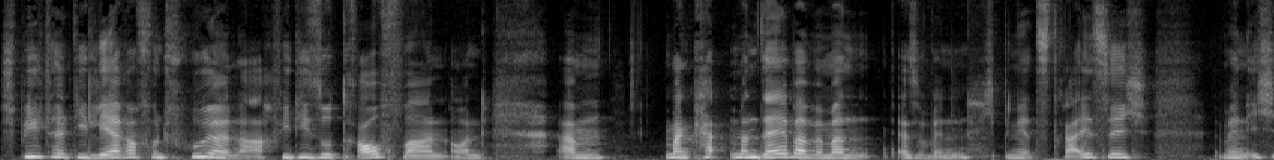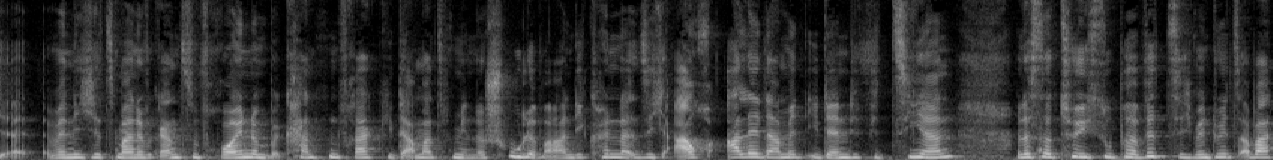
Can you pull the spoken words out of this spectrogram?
spielt halt die Lehrer von früher nach, wie die so drauf waren. Und ähm, man kann, man selber, wenn man, also wenn, ich bin jetzt 30, wenn ich, wenn ich jetzt meine ganzen Freunde und Bekannten frage, die damals mit mir in der Schule waren, die können sich auch alle damit identifizieren. Und das ist natürlich super witzig. Wenn du jetzt aber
